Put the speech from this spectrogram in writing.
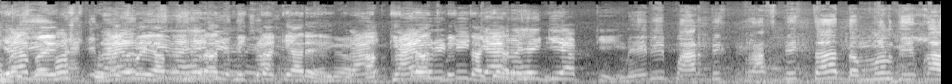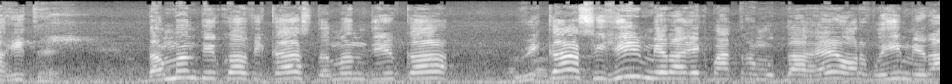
क्या रहेगी? प्राथमिकता क्या रहेगी? प्रा- आपकी प्रायोरिटी प्राथमिकता क्या क्या रहेगी? आपकी? मेरी प्राथमिकता दमन द्वीप का हित है। दमन द्वीप का विकास दमन द्वीप का विकास ही मेरा एकमात्र मुद्दा है और वही मेरा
